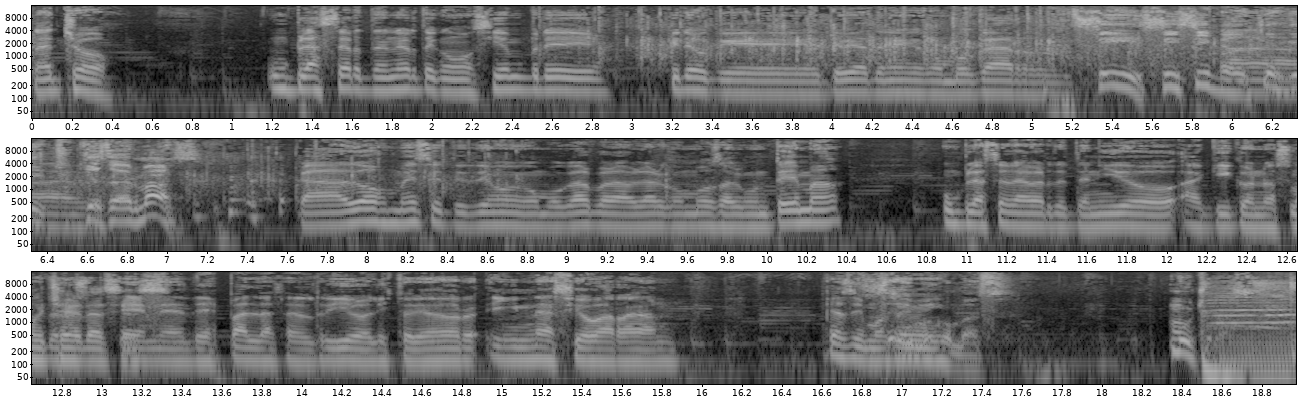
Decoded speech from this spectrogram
Nacho, un placer tenerte como siempre. Creo que te voy a tener que convocar Sí, sí, sí, pero Ah. ¿qué- qué- ¿quieres saber más? cada dos meses te tengo que convocar para hablar con vos algún tema. Un placer haberte tenido aquí con nosotros Muchas gracias. en eh, De Espaldas al Río, el historiador Ignacio Barragán. ¿Qué hacemos, Seguimos Emi? con más. Mucho más.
